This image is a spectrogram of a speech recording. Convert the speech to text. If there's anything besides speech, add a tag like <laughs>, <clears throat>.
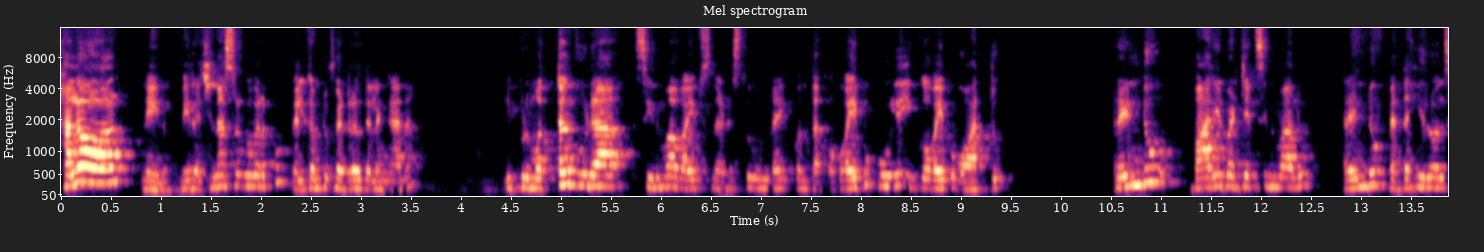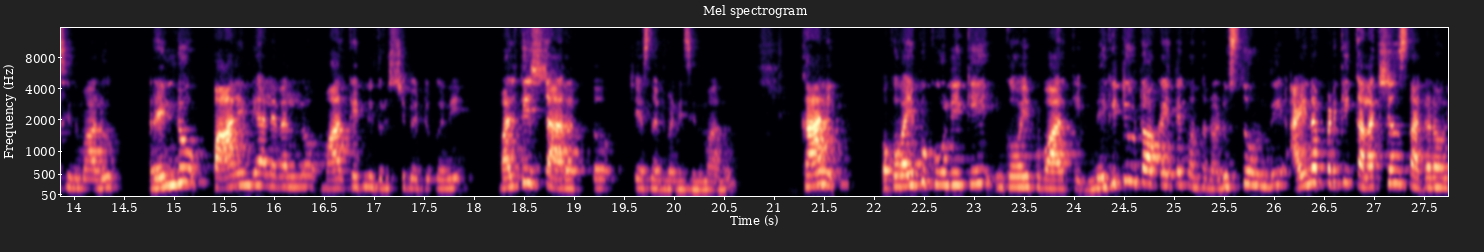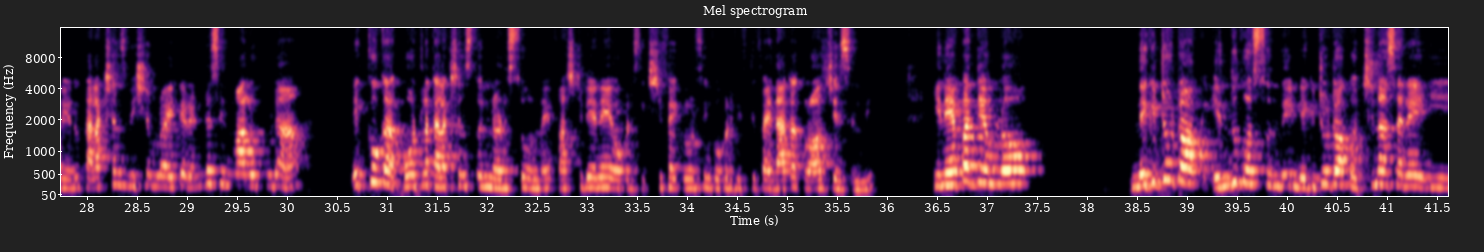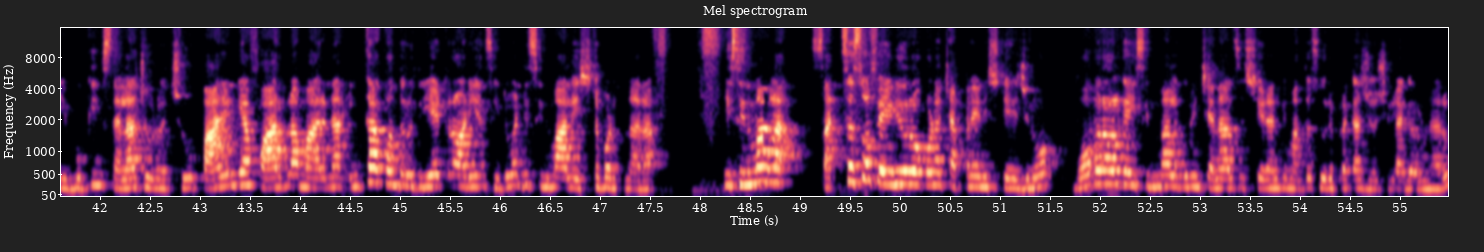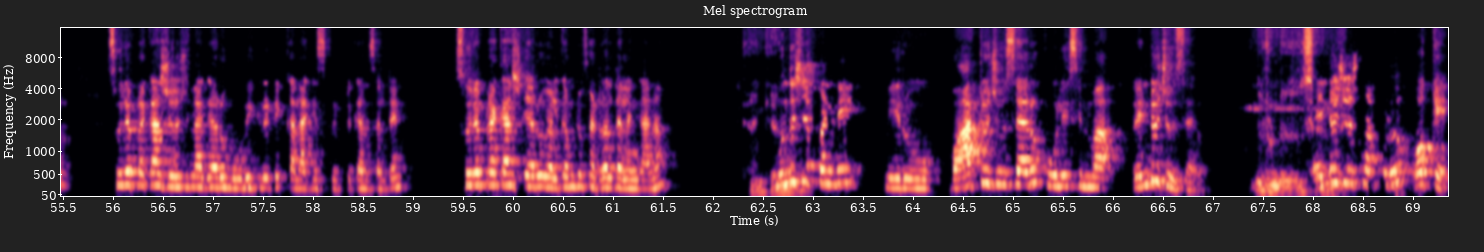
Hello all నేను మీ రచనా శృంగ వరకు welcome to federal Telangana. ఇప్పుడు మొత్తం కూడా సినిమా వైబ్స్ నడుస్తూ ఉన్నాయి. కొంత ఒకవైపు కూలీ ఇంకోవైపు వార్టు రెండు భారీ బడ్జెట్ సినిమాలు రెండు పెద్ద హీరోల సినిమాలు రెండు పాన్ ఇండియా లెవెల్లో మార్కెట్ని దృష్టి పెట్టుకుని మల్టీ స్టారర్తో చేసినటువంటి సినిమాలు. కానీ ఒకవైపు కూలీకి ఇంకోవైపు వారికి. నెగిటివ్ టాక్ అయితే కొంత నడుస్తూ ఉంది. అయినప్పటికీ కలెక్షన్స్ తగ్గడం లేదు. కలెక్షన్స్ విషయంలో అయితే రెండు సినిమాలు కూడా ఎక్కువ కోట్ల కలెక్షన్స్తో నడుస్తూ ఉన్నాయి. ఫస్ట్ డేనే ఒకటి సిక్స్టీ ఫైవ్ క్రోర్స్ ఇంకొకటి ఫిఫ్టీ ఫైవ్ దాకా క్రాస్ చేసింది. ఈ నేపథ్యంలో నెగిటివ్ టాక్ ఎందుకు వస్తుంది? నెగిటివ్ టాక్ వచ్చినా సరే ఈ బుకింగ్స్ ఎలా చూడొచ్చు? పాన్ ఇండియా ఫార్ములా మారినా ఇంకా కొందరు థియేటర్ ఆడియన్స్ ఇటువంటి సినిమాలు ఇష్టపడుతున్నారా? ఈ సినిమాల సక్సెస్ ఫెయిల్యూర్ కూడా చెప్పలేని స్టేజ్లో ఓవరాల్గా ఈ సినిమాల గురించి అనాలిసిస్ చేయడానికి మనతో సూర్యప్రకాష్ జోషిలా గారు ఉన్నారు. సూర్యప్రకాష్ జోషిలా గారు మూవీ క్రిటిక్ అలాగే స్క్రిప్ట్ కన్సల్టెంట్ సూర్యప్రకాష్ గారు వెల్కమ్ టు ఫెడరల్ తెలంగాణ ముందు చెప్పండి మీరు వార్ టూ చూశారు కూలీ సినిమా రెండు చూశారు? రెండు రెండు చూసాను చూసినప్పుడు ఓకే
